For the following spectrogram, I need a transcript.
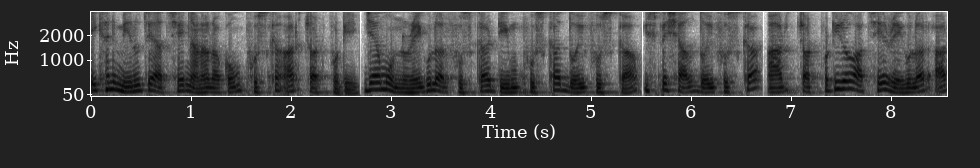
এখানে মেনুতে আছে নানা রকম ফুচকা আর চটপটি। যেমন রেগুলার ফুচকা, ডিম ফুচকা, দই ফুচকা স্পেশাল দই ফুচকা, আর চটপটিরও আছে রেগুলার আর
